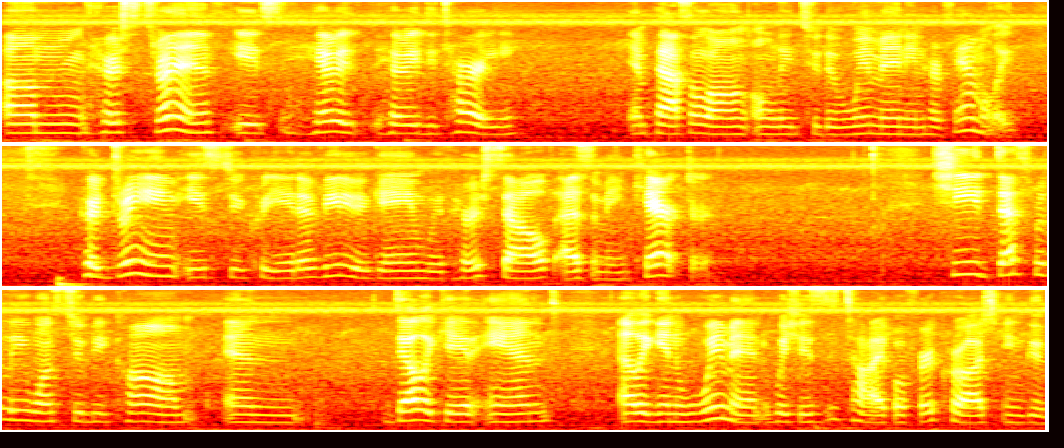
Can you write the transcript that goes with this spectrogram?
um, her strength is hered- hereditary and passed along only to the women in her family. Her dream is to create a video game with herself as the main character. She desperately wants to become an delicate and elegant woman, which is the type of her crush in Guk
